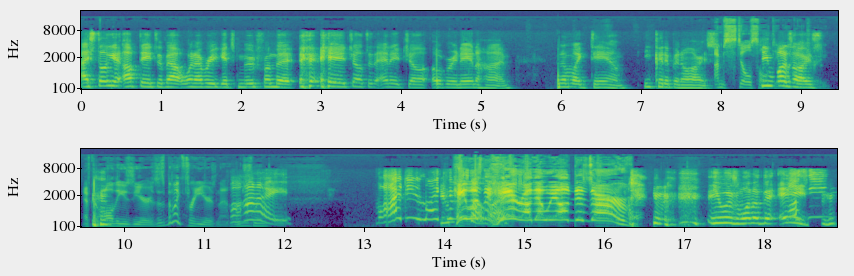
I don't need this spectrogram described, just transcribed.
I still get updates about whenever he gets moved from the AHL to the NHL over in Anaheim, and I'm like, damn, he could have been ours. I'm still salty. He was ours. After all these years, it's been like three years now. Why? Why do you like him He was so the much? hero that we all deserve. he was one of the Was eight.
